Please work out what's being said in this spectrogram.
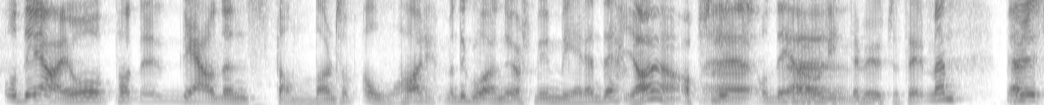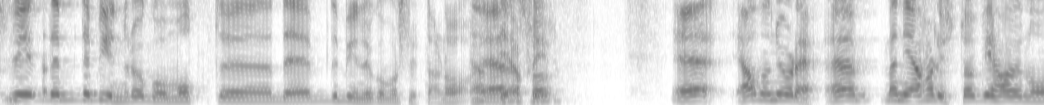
og det er, jo, det er jo den standarden som alle har, men det går an å gjøre så mye mer enn det. Ja, ja, absolutt. Eh, og det er jo litt det vi er ute etter. Men lyst det, det, begynner å gå mot, det, det begynner å gå mot slutten her nå. Ja, tida flyr. Eh, ja, den gjør det. Eh, men jeg har lyst til å, vi har jo nå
